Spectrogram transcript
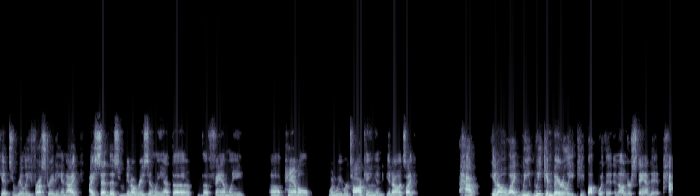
gets really frustrating. And I I said this, you know, recently at the the family uh, panel when we were talking, and you know, it's like how you know, like we we can barely keep up with it and understand it. How,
